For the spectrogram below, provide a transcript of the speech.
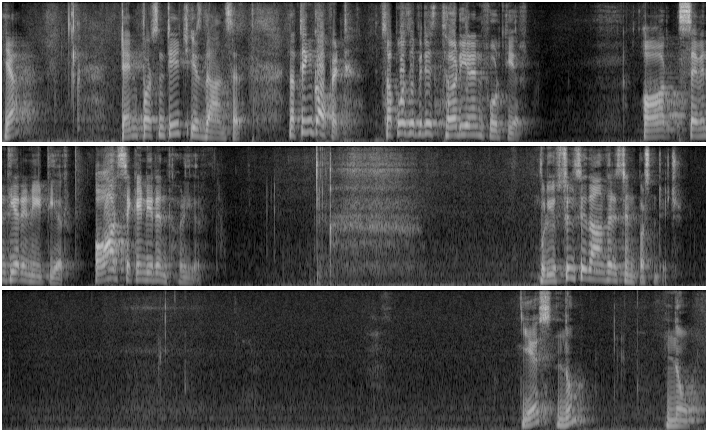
Yeah, 10 percentage is the answer. Now think of it. Suppose if it is third year and fourth year, or seventh year and eighth year, or second year and third year. Would you still say the answer is 10 percentage? Yes? No? No.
